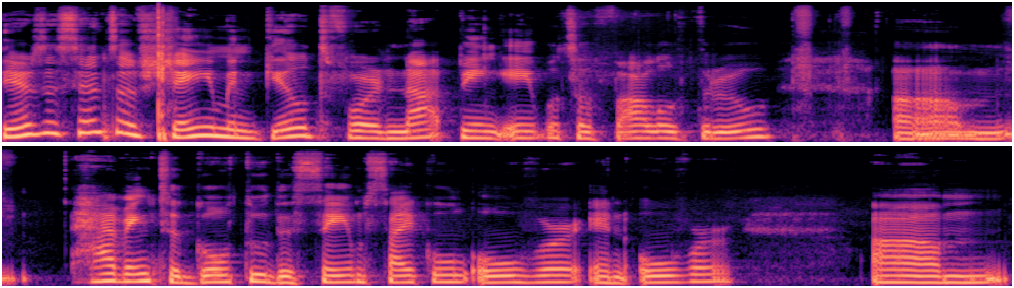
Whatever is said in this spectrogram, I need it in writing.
there's a sense of shame and guilt for not being able to follow through, um, having to go through the same cycle over and over. Um,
